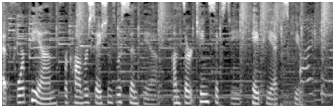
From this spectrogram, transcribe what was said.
at 4 p.m. for Conversations with Cinthia on 1360 KPXQ.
